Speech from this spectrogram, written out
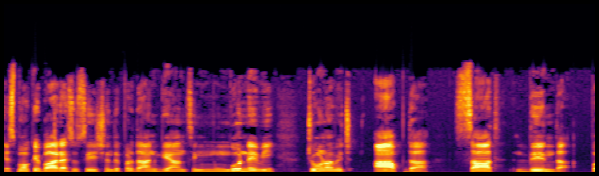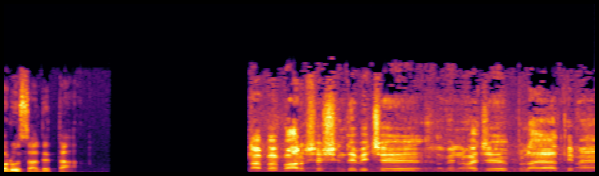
ਇਸ ਮੌਕੇ ਬਾਰ ਐਸੋਸੀਏਸ਼ਨ ਦੇ ਪ੍ਰਧਾਨ ਗਿਆਨ ਸਿੰਘ ਮੁੰਗੋ ਨੇ ਵੀ ਚੋਣਾਂ ਵਿੱਚ ਆਪ ਦਾ ਸਾਥ ਦੇਣ ਦਾ ਭਰੋਸਾ ਦਿੱਤਾ। ਨਾਭਾ ਬਾਰ ਸੈਸ਼ਨ ਦੇ ਵਿੱਚ ਮੈਨੂੰ ਅੱਜ ਬੁਲਾਇਆ ਤੇ ਮੈਂ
